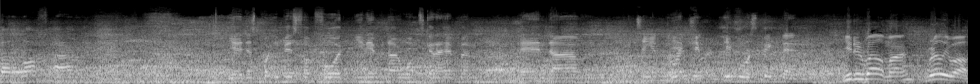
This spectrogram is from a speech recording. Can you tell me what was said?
bubble off. Um, yeah, just put your best foot forward. You never know what's going to happen, and um, yeah, people, people respect that. You did well, man. Really well.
